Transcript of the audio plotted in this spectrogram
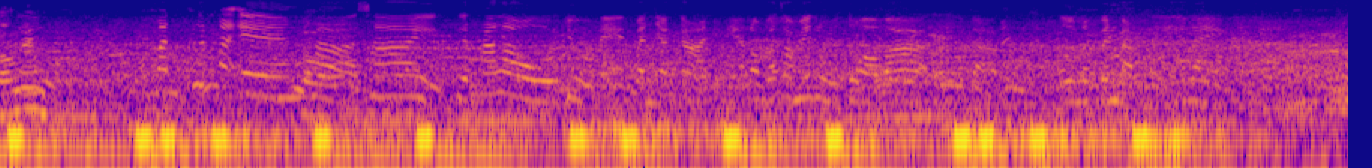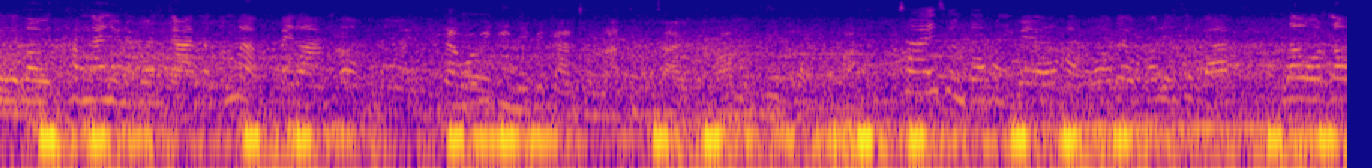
ร้องในหัว มันขึ้นมาเองค่ะ ใช่ คือถ้าเราอยู่ในบรรยากาศอย่างเงี้ยเราก็จะไม่รู้ตัวว่าเออแบบเออเราเป็นแบบนี้อะไรอย่างเงี้ยคือเราทำงานอยู่ในวงการมันต้องแบบไปล้างออกหน่อย แสดงว่าวิธีนี้เป็นการชำระจิตใจแบบว่ามันมีของปะ ใช่ส่วนตัวของเบลค่ะเพราะว่าเบลก็รู้สึกว่าเราเรารับอะไรมา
